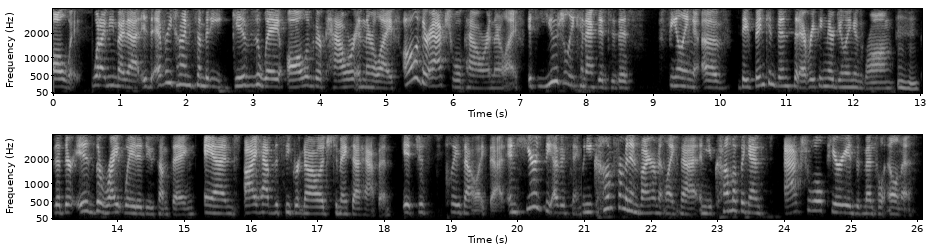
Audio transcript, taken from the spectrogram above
Always. What I mean by that is every time somebody gives away all of their power in their life, all of their actual power in their life, it's usually connected to this feeling of they've been convinced that everything they're doing is wrong, hmm that there is the right way to do something. And I have the secret knowledge to make that happen. It just plays out like that. And here's the other thing when you come from an environment like that and you come up against actual periods of mental illness,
